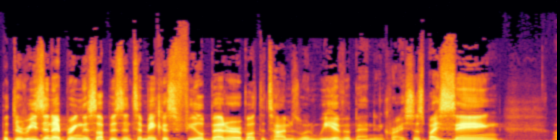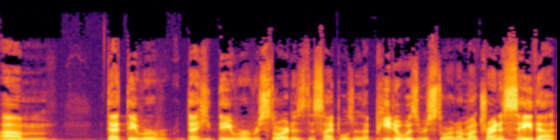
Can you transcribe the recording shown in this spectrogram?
but the reason I bring this up isn't to make us feel better about the times when we have abandoned Christ. Just by saying um, that they were that he, they were restored as disciples or that Peter was restored. I'm not trying to say that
